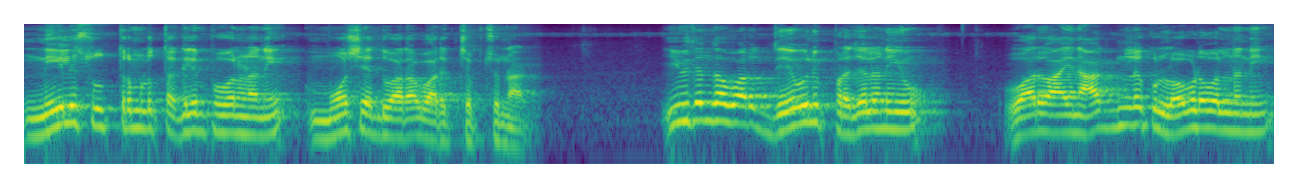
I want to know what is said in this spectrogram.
నీలి సూత్రములు తగిలింపవలనని మోషే ద్వారా వారికి చెప్తున్నాడు ఈ విధంగా వారు దేవుని ప్రజలనియు వారు ఆయన ఆజ్ఞలకు లోబడవలనని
